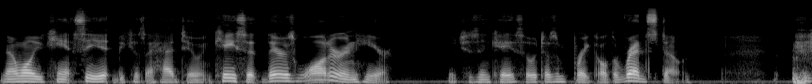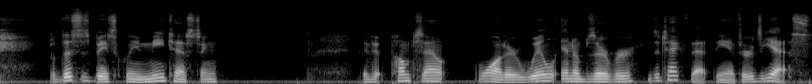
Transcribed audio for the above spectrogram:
Now, while you can't see it because I had to encase it, there's water in here, which is encased so it doesn't break all the redstone. but this is basically me testing if it pumps out water, will an observer detect that? The answer is yes.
